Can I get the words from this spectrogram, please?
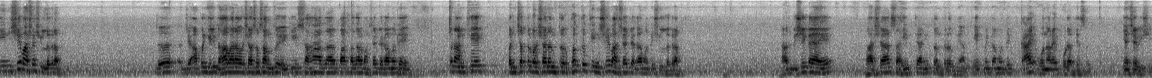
तीनशे भाषा शिल्लक राहतील. जर जे आपण गेली दहा बारा वर्ष असं सांगतोय की सहा हजार पाच हजार भाषा जगामध्ये पण आणखी एक पंच्याहत्तर वर्षानंतर फक्त तीनशे भाषा जगामध्ये शिल्लक राहतात. आज विषय काय आहे? भाषा साहित्य आणि तंत्रज्ञान. एकमेकामध्ये काय होणार आहे पुढं त्याचं याच्याविषयी.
